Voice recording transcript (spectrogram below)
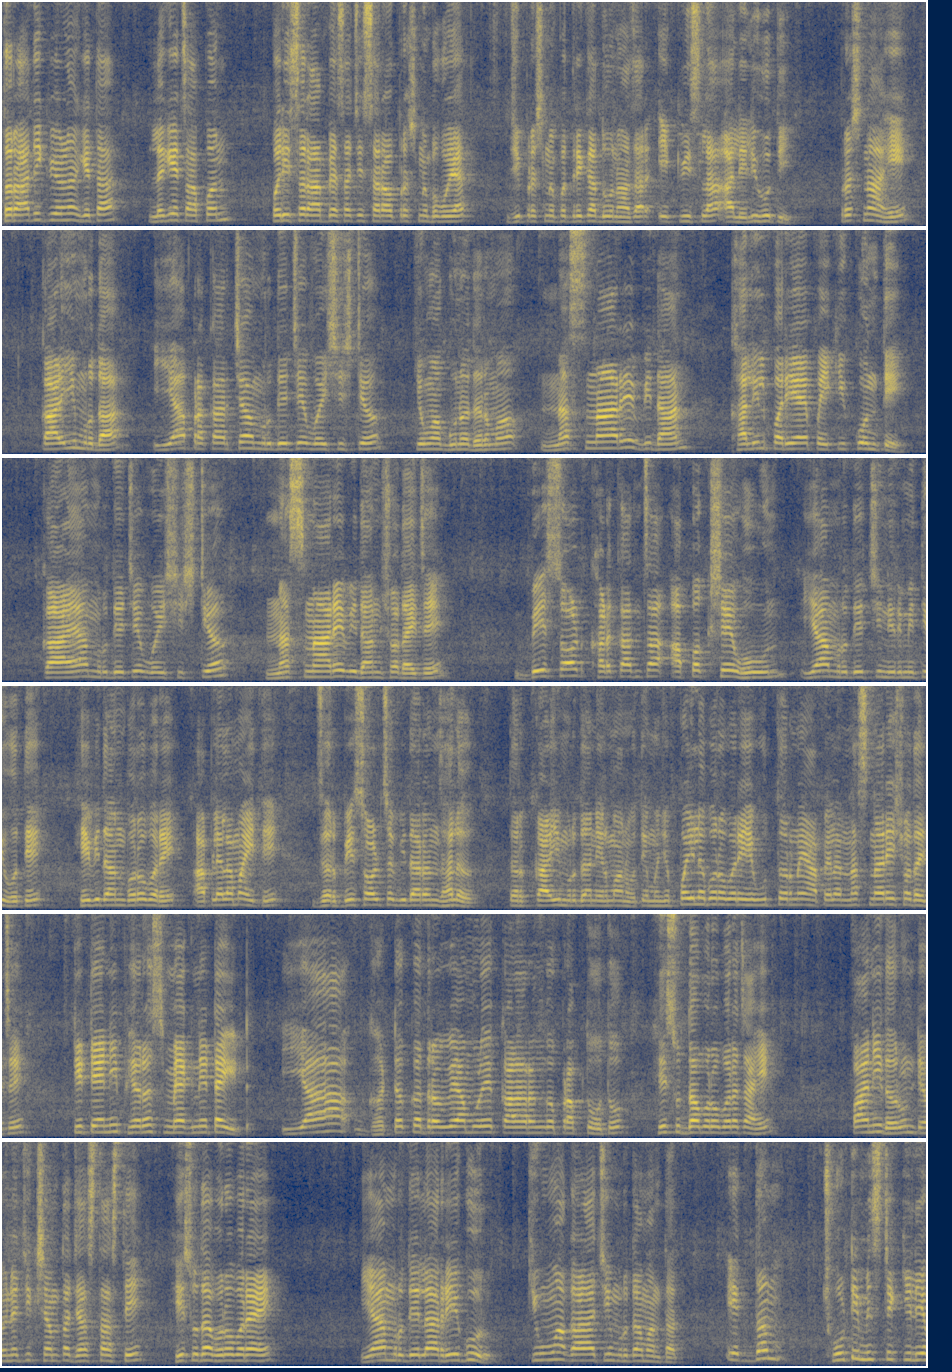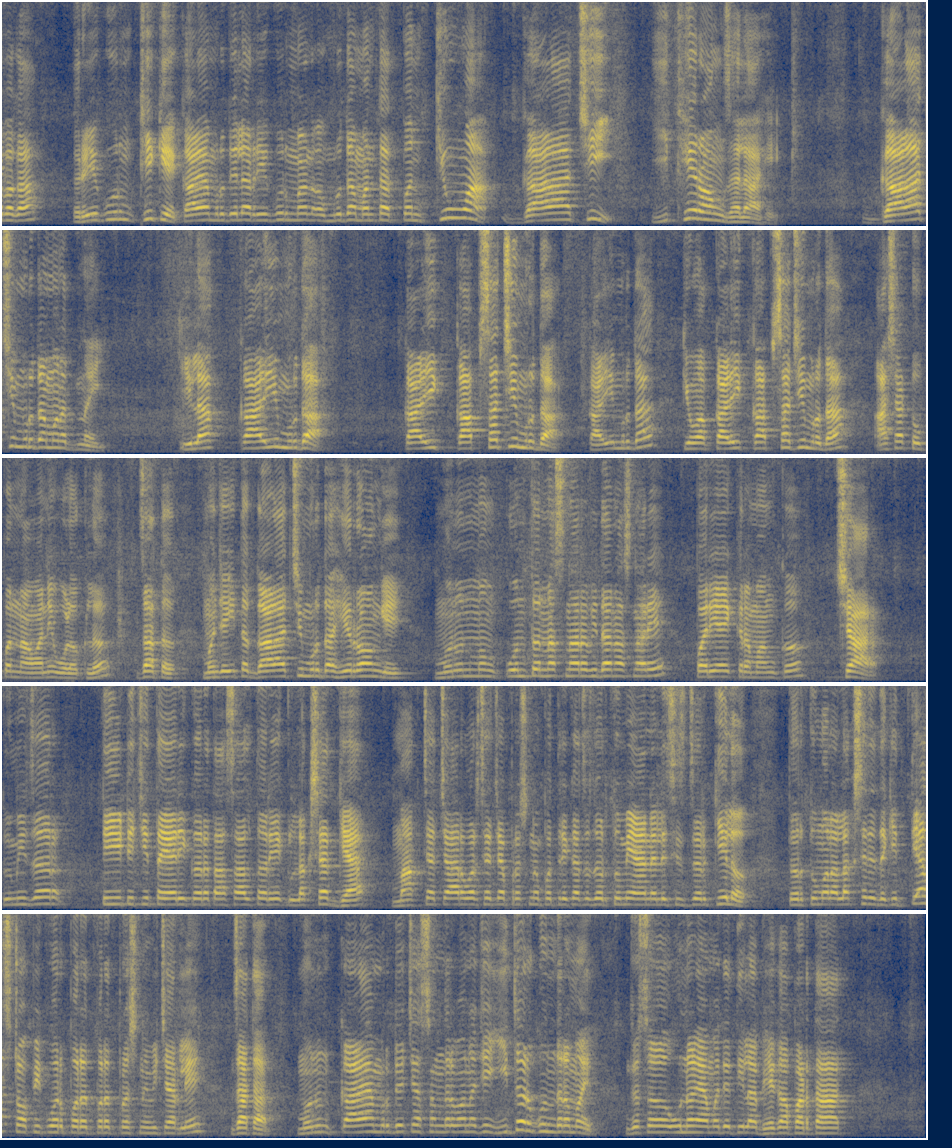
तर अधिक वेळ न घेता लगेच आपण परिसर अभ्यासाचे सराव प्रश्न बघूयात जी प्रश्नपत्रिका दोन हजार एकवीसला आलेली होती. प्रश्न आहे काळी मृदा या प्रकारच्या मृदेचे वैशिष्ट्य किंवा गुणधर्म नसणारे विधान खालील पर्यायापैकी कोणते? काळ्या मृदेचे वैशिष्ट्य नसणारे विधान शोधायचे. बेसॉल्ट खडकांचा अपक्षय होऊन या मृदेची निर्मिती होते. हे विधान बरोबर आहे. आपल्याला माहिती आहे जर बेसॉल्टचं विदारण झालं तर काळी मृदा निर्माण होते. म्हणजे पहिलं बरोबर आहे हे उत्तर नाही आपल्याला नसणारे शोधायचे. टिटॅनिफेरस मॅग्नेटाईट या घटक द्रव्यामुळे काळा रंग प्राप्त होतो. हे सुद्धा बरोबरच आहे. पाणी धरून ठेवण्याची क्षमता जास्त असते. हे सुद्धा बरोबर आहे. या मृदेला रेगूर किंवा गाळाची मृदा म्हणतात. एकदम छोटी मिस्टेक केली आहे बघा. रेगूर ठीक आहे काळ्या मृदेला रेगूर मन मृदा म्हणतात पण किंवा गाळाची इथे रॉंग झालं आहे. गाळाची मृदा म्हणत नाही. हिला काळी मृदा काळी कापसाची मृदा काळी मृदा किंवा काळी कापसाची मृदा अशा टोपण नावाने ओळखलं जातं. म्हणजे इथं गाळाची मृदा हे रॉंग आहे. म्हणून मग कोणतं नसणारं विधान असणार आहे? पर्याय क्रमांक चार. तुम्ही जर टी ई टीची तयारी करत असाल तर एक लक्षात घ्या. मागच्या चार वर्षाच्या प्रश्नपत्रिकाचं जर तुम्ही ॲनालिसिस जर केलं तर तुम्हाला लक्षात येतं की त्याच टॉपिकवर परत परत प्रश्न विचारले जातात. म्हणून काळ्या मृदेच्या संदर्भानं जे इतर गुणधर्म आहेत जसं उन्हाळ्यामध्ये तिला भेगा पडतात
